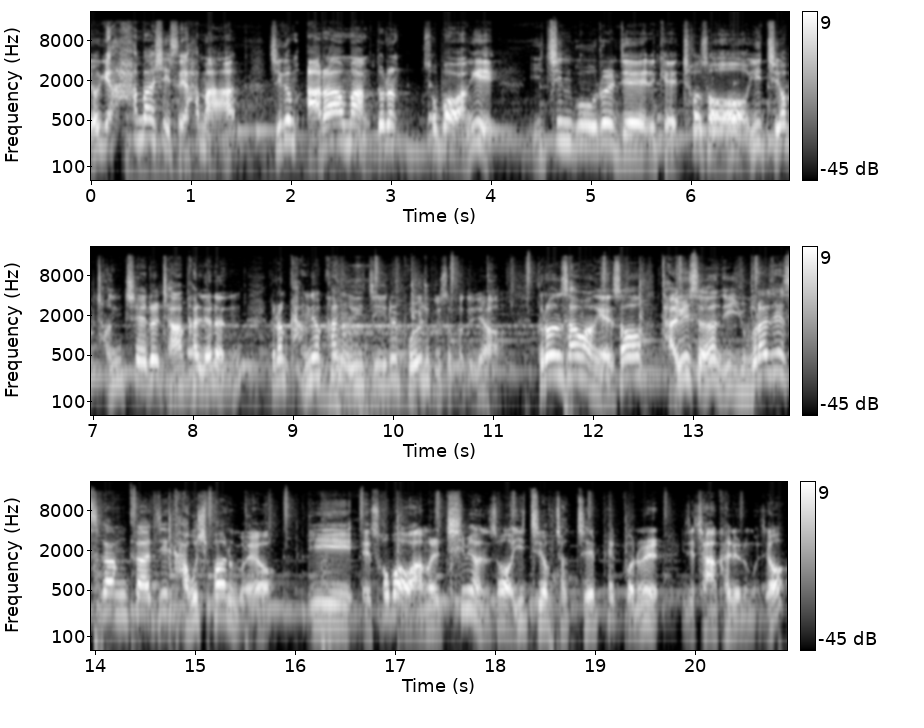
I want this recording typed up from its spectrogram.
여기 하맛이 있어요. 하맛. 지금 아람 왕 또는 소바 왕이 이 친구를 이제 이렇게 쳐서 이 지역 전체를 장악하려는 그런 강력한 의지를 보여주고 있었거든요. 그런 상황에서 다윗은 이 유브라데스 강까지 가고 싶어 하는 거예요. 이 소바 왕을 치면서 이 지역 전체의 패권을 이제 장악하려는 거죠.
